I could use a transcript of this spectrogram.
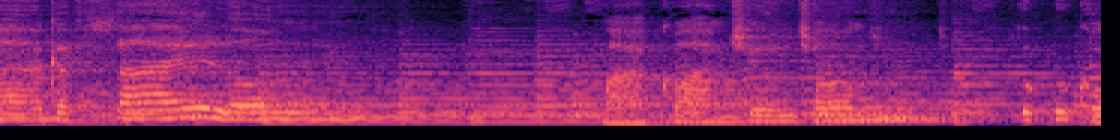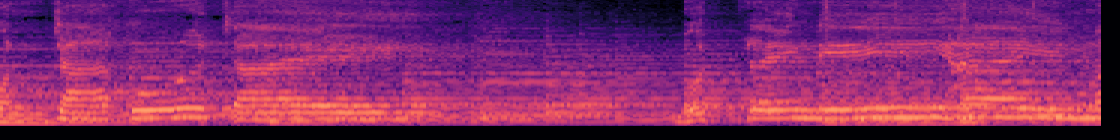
มากับสายลม ฝากความชื่นชม ทุกๆคนจากหัวใจ บทเพลงนี้ให้ม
